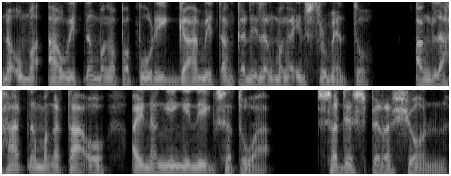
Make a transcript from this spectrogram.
na umaawit ng mga papuri gamit ang kanilang mga instrumento. Ang lahat ng mga tao ay nanginginig sa tuwa. Sa desperasyon,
